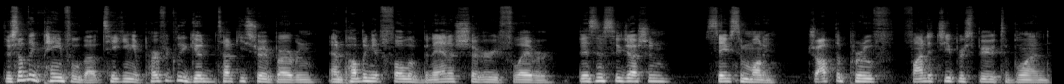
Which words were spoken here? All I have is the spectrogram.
There's something painful about taking a perfectly good Kentucky straight bourbon and pumping it full of banana sugary flavor. Business suggestion, Save some money. Drop the proof, find a cheaper spirit to blend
